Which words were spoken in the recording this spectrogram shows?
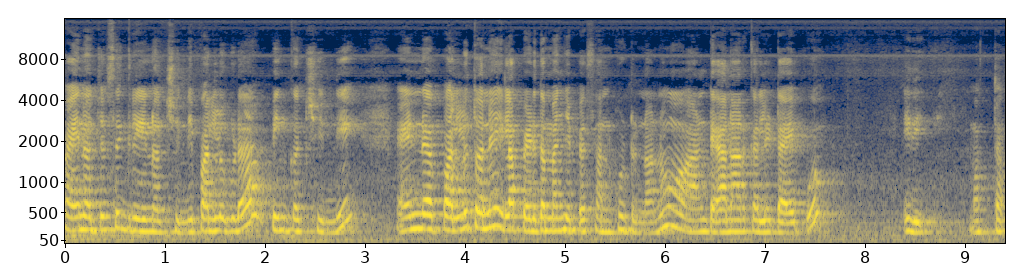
పైన వచ్చేసి గ్రీన్ వచ్చింది. పళ్ళు కూడా పింక్ వచ్చింది. అండ్ పళ్ళుతోనే ఇలా పెడదామని చెప్పేసి అనుకుంటున్నాను. అంటే అనార్కలి టైపు. ఇది మొత్తం.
